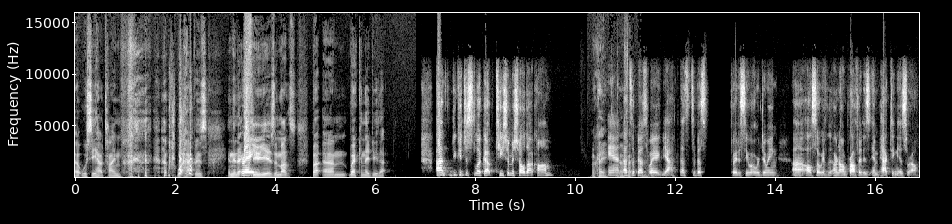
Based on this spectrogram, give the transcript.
uh, we'll see how time, what happens in the next right. few years and months. But um, where can they do that? Um, you could just look up tishamichelle.com. Okay. And that's the best way. Yeah, that's the best way to see what we're doing. Uh, also, we have our nonprofit is Impacting Israel.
